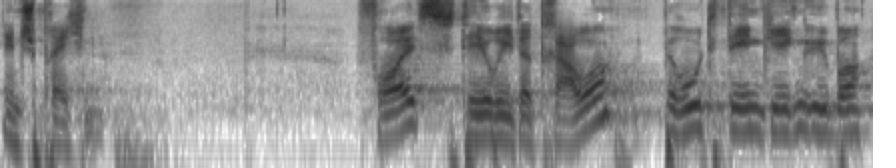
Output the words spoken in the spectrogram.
entsprechen. Freuds Theorie der Trauer beruht demgegenüber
